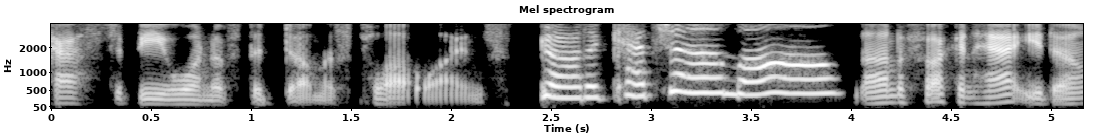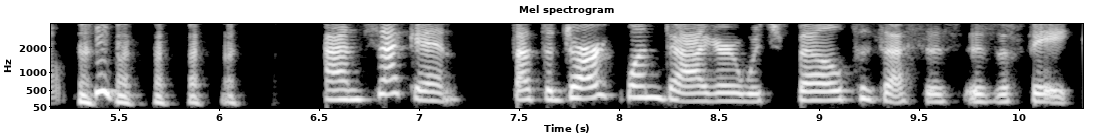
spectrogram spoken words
has to be one of the dumbest plot lines. Gotta catch 'em all. Not a fucking hat, you don't. And second, that the Dark One dagger which Belle possesses is a fake.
